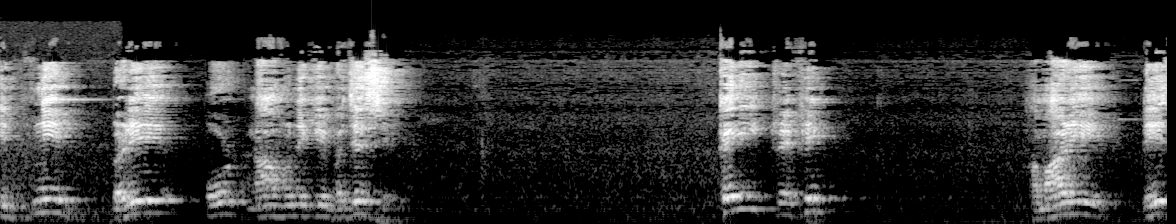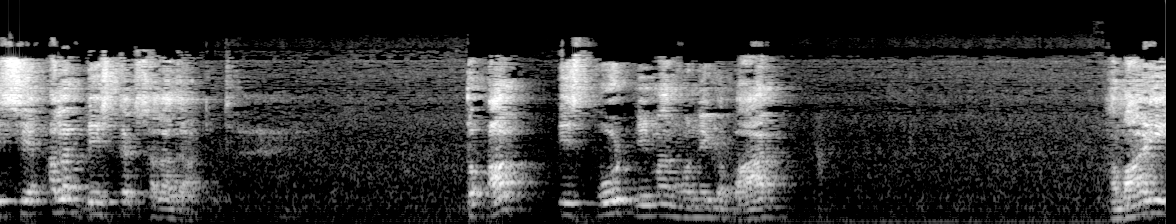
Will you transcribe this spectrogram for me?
इतनी बड़े पोर्ट ना होने की वजह से कई ट्रैफिक हमारे देश से अलग देश तक चला जाती थी। तो अब इस पोर्ट निर्माण होने के बाद हमारी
